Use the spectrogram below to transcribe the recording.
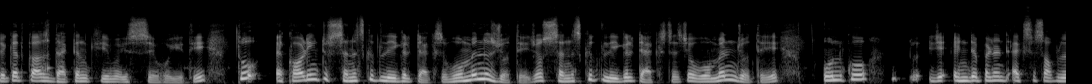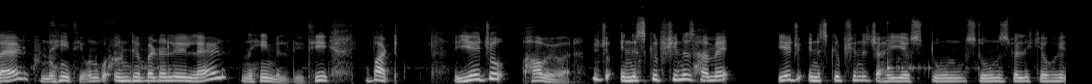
विकतकास डेकन की इससे हुई थी। तो according to Sanskrit legal text women जो थे, जो संस्कृत लीगल टेक्स्ट जो वुमेन जो थे, उनको ये इंडिपेंडेंट एक्सेस ऑफ़ लैंड नहीं थी, उनको इंडिपेंडेंटली लैंड नहीं मिलती थी। बट ये जो हावेवर ये जो इंस्क्रिप्शन हमें, ये जो इंस्क्रिप्शन चाहे ये स्टोन स्टोन्स पे लिखे हुए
